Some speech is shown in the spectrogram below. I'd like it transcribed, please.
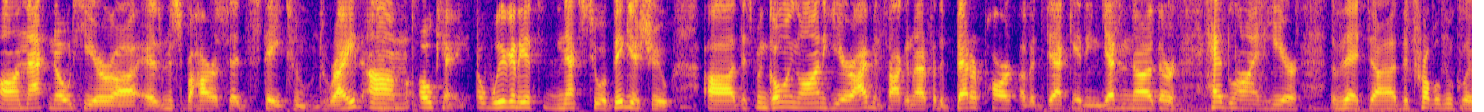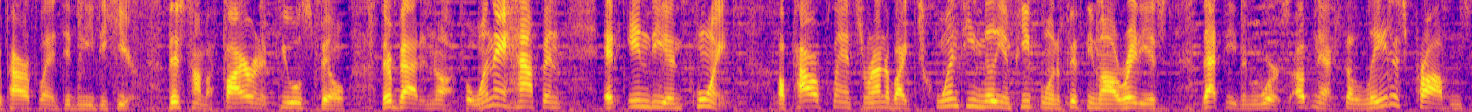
on that note here, uh, as Mr. Bharara said, stay tuned, right? Um, okay, we're going to get next to a big issue uh, that's been going on here. I've been talking about it for the better part of a decade, and yet another headline here that uh, the troubled nuclear power plant didn't need to hear. This time, a fire and a fuel spill, they're bad enough. But when they happen at Indian Point, a power plant surrounded by 20 million people in a 50 mile radius, that's even worse. Up next, the latest problems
